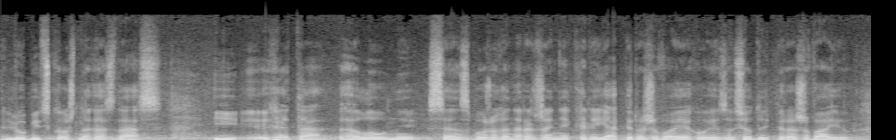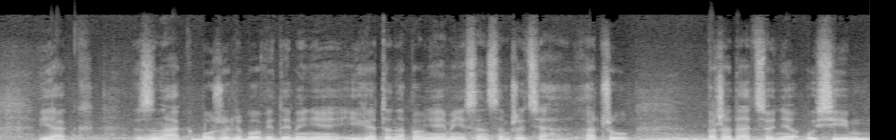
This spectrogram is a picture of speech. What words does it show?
любіць кожнага з нас. І гэта галоўны сэнс Божага нараджэння. Калі я перажываю яго, я заўсёды перажываю як знак Божай любові да мяне і гэта напаўняе мяне сэнсам жыцця. Хачу пажадаць сёння усім,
